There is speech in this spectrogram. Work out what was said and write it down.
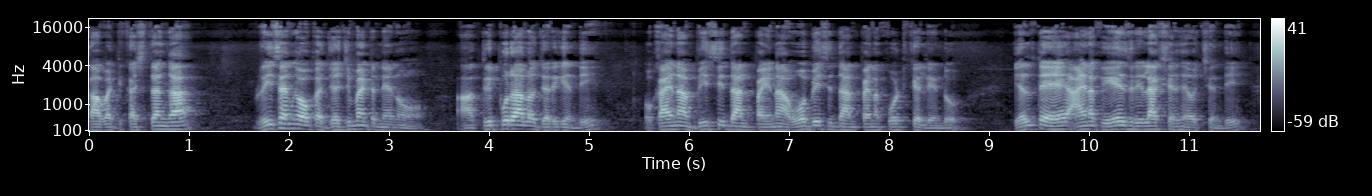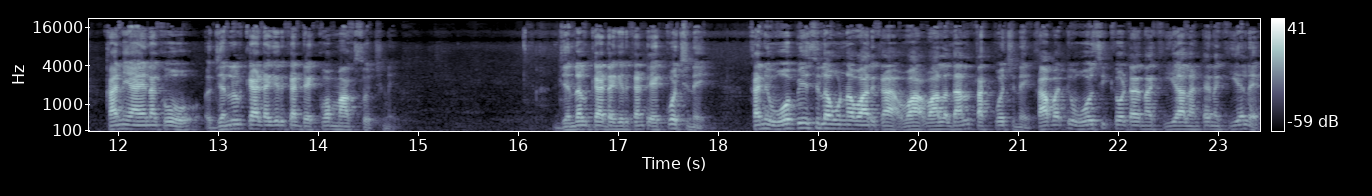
కాబట్టి ఖచ్చితంగా రీసెంట్గా ఒక జడ్జిమెంట్ నేను త్రిపురలో జరిగింది. ఒక ఆయన బీసీ దానిపైన ఓబీసీ దానిపైన కోర్టుకు వెళ్ళిండు వెళ్తే ఆయనకు ఏజ్ రిలాక్సేషన్ వచ్చింది. కానీ ఆయనకు జనరల్ కేటగిరీ కంటే ఎక్కువ మార్క్స్ వచ్చినాయి. జనరల్ కేటగిరీ కంటే ఎక్కువ వచ్చినాయి. కానీ ఓబీసీలో ఉన్న వారికి వాళ్ళ దాంట్లో తక్కువ వచ్చినాయి. కాబట్టి ఓసీకి కోట నాకు ఇవ్వాలంటే నాకు ఇవ్వలే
